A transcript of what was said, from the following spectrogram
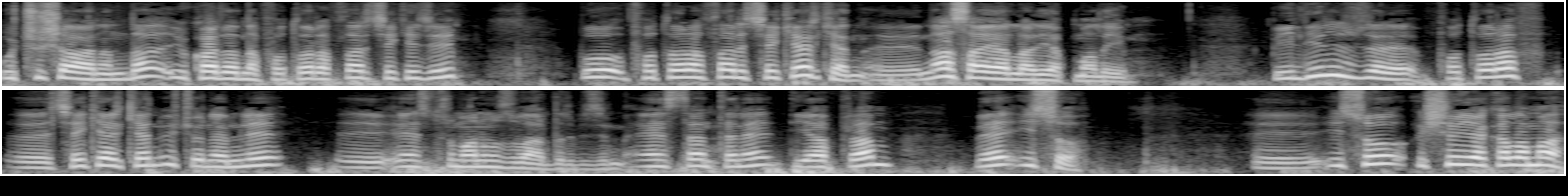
uçuş anında yukarıdan da fotoğraflar çekeceğim. Bu fotoğrafları çekerken e, nasıl ayarlar yapmalıyım? Bildiğiniz üzere fotoğraf çekerken üç önemli enstrümanımız vardır bizim. Enstantane, diyafram ve ISO. ISO ışığı yakalama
